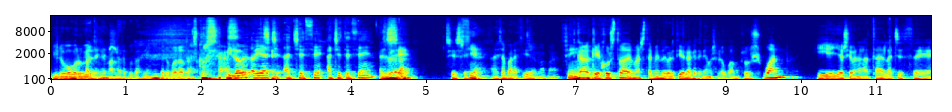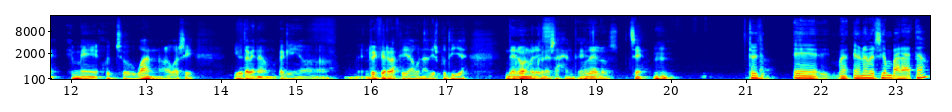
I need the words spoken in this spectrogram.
Y luego volvió a tener mala reputación, pero por otras cosas. Y luego había Sí. HC, HTC. Es verdad. Sí, sí, sí. Sí, ha desaparecido el mapa. ¿eh? Sí. Claro que justo además también lo divertido era que teníamos el OnePlus One y ellos iban a lanzar el HTC M8 One o algo así. Y yo también era un pequeño rifirrafe y alguna disputilla De con- nombres. con esa gente. Modelos. Sí. Ujú. Entonces, eh, bueno, era una versión barata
